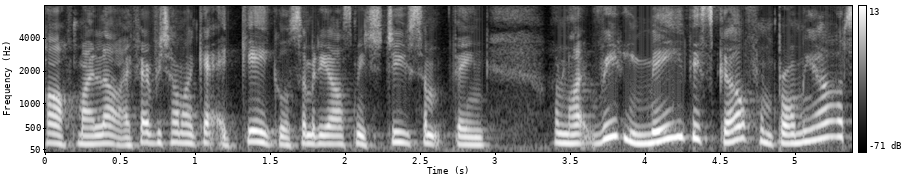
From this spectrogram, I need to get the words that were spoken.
half my life. Every time I get a gig or somebody asks me to do something, I'm like, really, me, this girl from Bromyard?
